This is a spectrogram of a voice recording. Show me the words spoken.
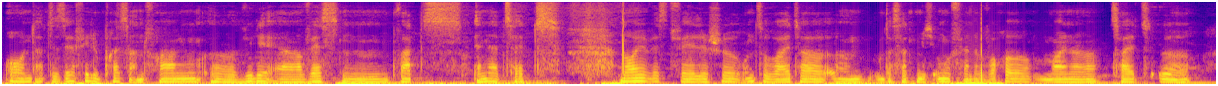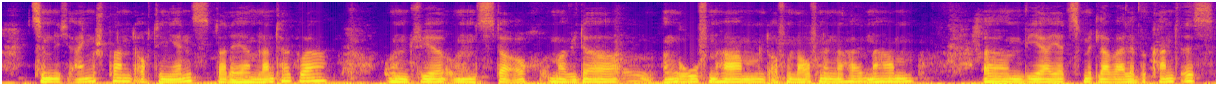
und hatte sehr viele Presseanfragen, äh, WDR, Westen, Watz, NRZ, Neue Westfälische und so weiter. Ähm, das hat mich ungefähr eine Woche meiner Zeit äh, ziemlich eingespannt, auch den Jens, da der ja im Landtag war. Und wir uns da auch immer wieder äh, angerufen haben und auf dem Laufenden gehalten haben. Ähm, wie er jetzt mittlerweile bekannt ist,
